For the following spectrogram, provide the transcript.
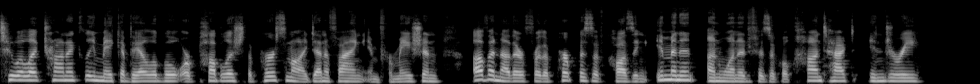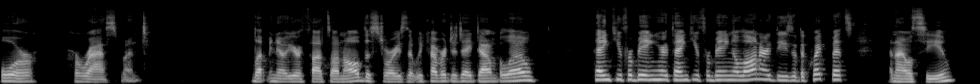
to electronically make available or publish the personal identifying information of another for the purpose of causing imminent unwanted physical contact, injury, or harassment. Let me know your thoughts on all the stories that we covered today down below. Thank you for being here. Thank you for being a Law Nerd. These are the quick bits, and I will see you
